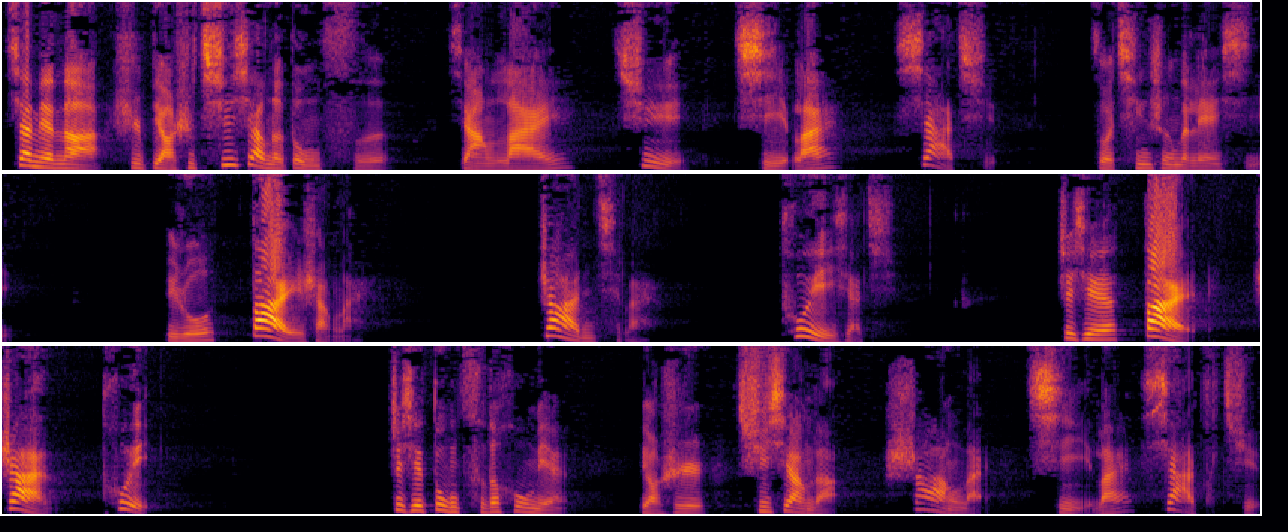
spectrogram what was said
下面呢是表示趋向的动词，像来、去、起来、下去。做轻声的练习，比如带上来、站起来、退下去，这些带、站、退这些动词的后面表示趋向的上来、起来、下去，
